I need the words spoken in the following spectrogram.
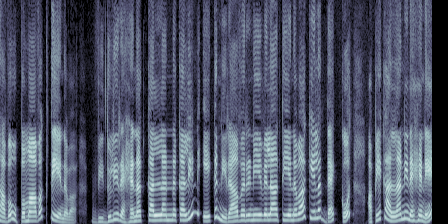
තව උපමාවක් තියෙනවා. විදුලි රැහැනක් අල්ලන්න කලින් ඒක निराවරණීය වෙලා තියෙනවා කියලා දැක්කොත් අපි ඒක අල්ලන්නේ නැහනේ.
